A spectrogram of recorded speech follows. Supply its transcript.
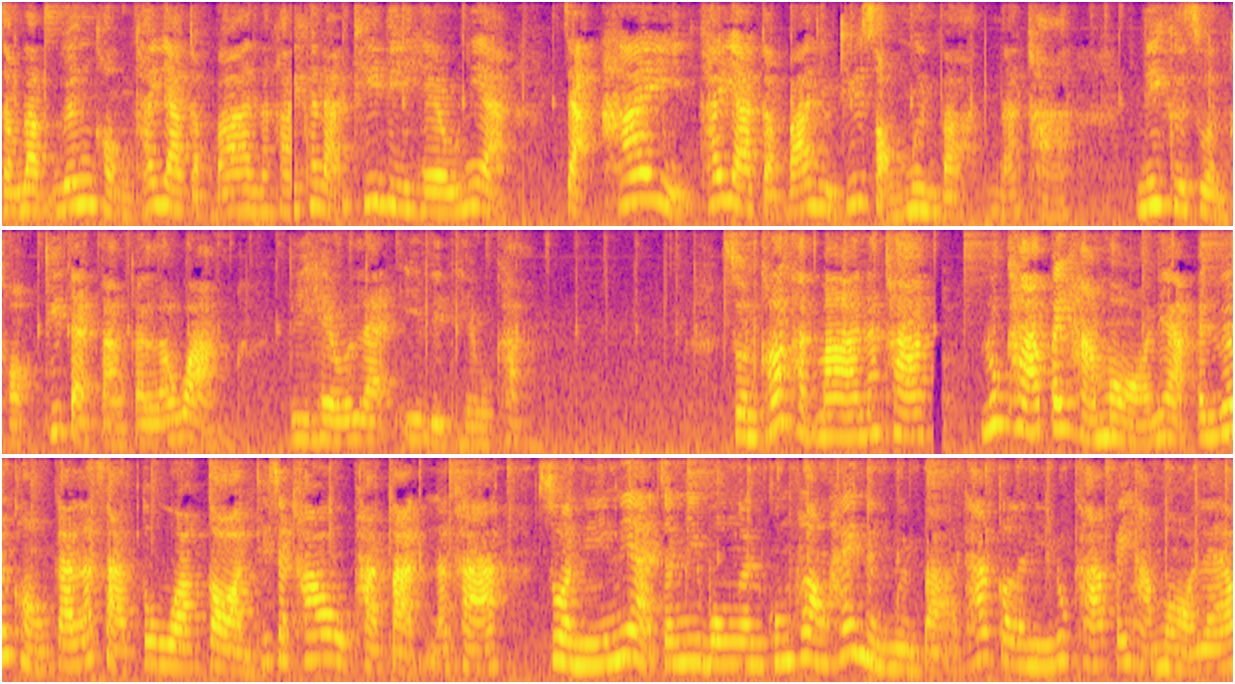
สำหรับเรื่องของค่ายากลับบ้านนะคะในขณะที่ D Health เนี่ย จะให้ค่ายากลับบ้านอยู่ที่ 20,000 บาทนะคะ นี่คือส่วนของที่แตกต่างกันระหว่าง D Health และ Elite Health ค่ะ ส่วนข้อถัดมานะคะ ลูกค้าไปหาหมอเนี่ยเป็นเรื่องของการรักษาตัวก่อนที่จะเข้าผ่าตัดนะคะ ส่วนนี้เนี่ยจะมีวงเงินคุ้มครองให้ 10,000 บาท ถ้ากรณีลูกค้าไปหาหมอแล้ว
